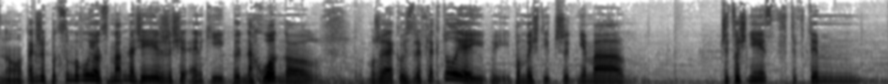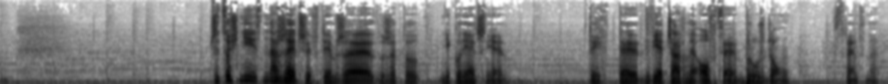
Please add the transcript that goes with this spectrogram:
No, także podsumowując, mam nadzieję, że się Enki na chłodno może jakoś zreflektuje i, i pomyśli, czy nie ma, czy coś nie jest w, w tym, czy coś nie jest na rzeczy w tym, że, że to niekoniecznie tych, te dwie czarne owce brużdżą wstrętne.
